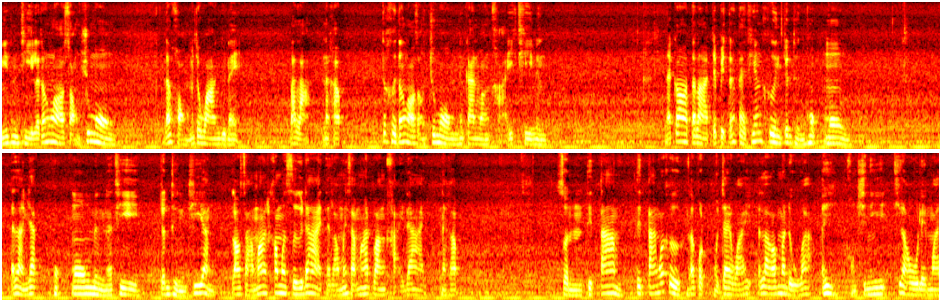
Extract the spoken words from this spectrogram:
นี้ทันทีเราต้องรอสองชั่วโมง แล้วของมันจะวางอยู่ในตลาดนะครับ ก็คือต้องรอสองชั่วโมงในการวางขายอีกทีหนึ่งแล้วก็ตลาดจะปิดตั้งแต่เที่ยงคืนจนถึงหกโมงและหลังจากหกโมงหนึ่งนาทีจนถึงเที่ยงเราสามารถเข้ามาซื้อได้ แต่เราไม่สามารถวางขายได้นะครับ ส่วนติดตามติดตามก็คือเรากดหัวใจไว้ แล้วเราก็มาดูว่าเอ้ยของชิ้นนี้ที่เราเล็งไว้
